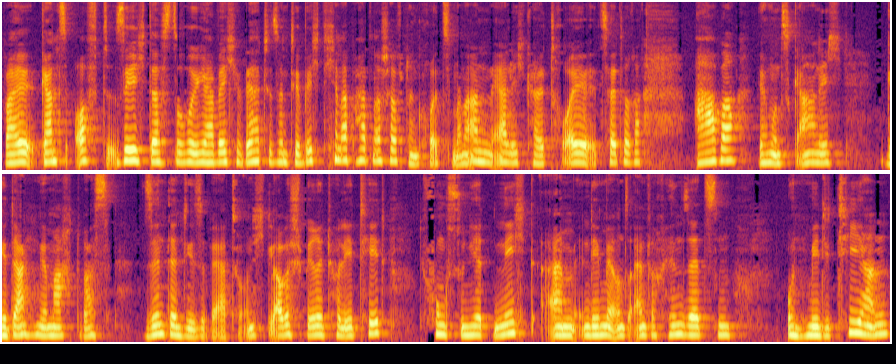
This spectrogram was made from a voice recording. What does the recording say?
Weil ganz oft sehe ich das so, ja, welche Werte sind dir wichtig in der Partnerschaft? Dann kreuzt man an, Ehrlichkeit, Treue etc. Aber wir haben uns gar nicht Gedanken gemacht, was sind denn diese Werte? Und ich glaube, Spiritualität funktioniert nicht, ähm, indem wir uns einfach hinsetzen und meditieren.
